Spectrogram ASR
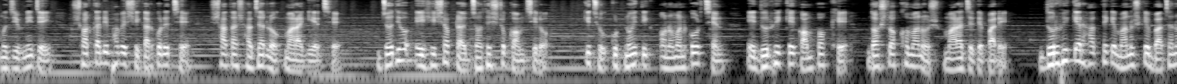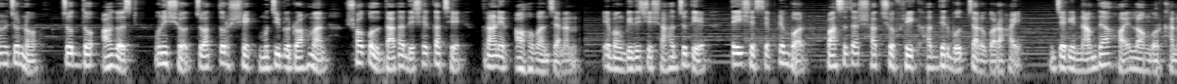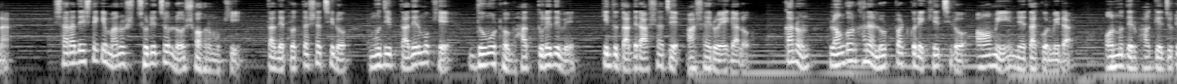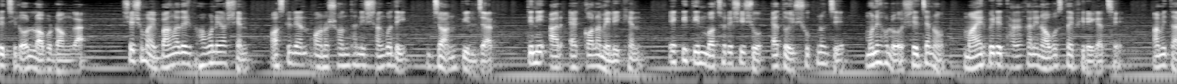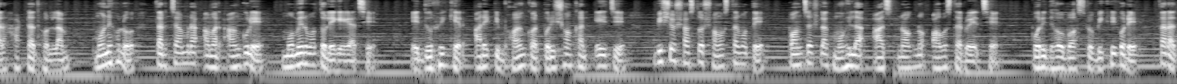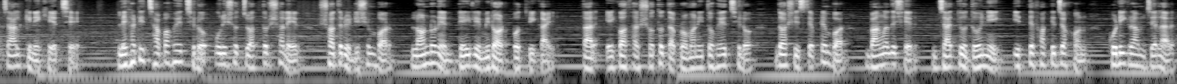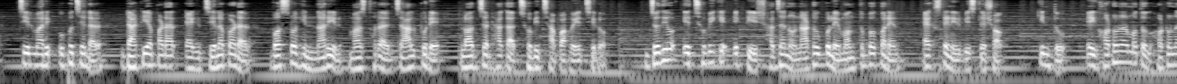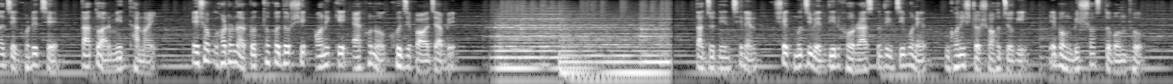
মুজিব নিজেই সরকারিভাবে স্বীকার করেছে, সাতাশ হাজার লোক মারা গিয়েছে। যদিও এই হিসাবটা যথেষ্ট কম ছিল। কিছু কূটনৈতিক অনুমান করছেন, এই দুর্ভিক্ষে কমপক্ষে দশ লক্ষ মানুষ মারা যেতে পারে। দুর্ভিক্ষের হাত থেকে মানুষকে বাঁচানোর জন্য চোদ্দ আগস্ট উনিশশো চুয়াত্তর শেখ মুজিবুর রহমান সকল দাতা দেশের কাছে ত্রাণের আহ্বান জানান এবং বিদেশি সাহায্য দিয়ে তেইশে সেপ্টেম্বর পাঁচ হাজার সাতশো ফ্রি খাদ্যের বোধ চালু করা হয়, যেটির নাম দেওয়া হয় লঙ্গরখানা। সারা দেশ থেকে মানুষ ছুটে চলল শহরমুখী। তাদের প্রত্যাশা ছিল, মুজিব তাদের মুখে দুমুঠো ভাত তুলে দেবে, কিন্তু তাদের আশা যে আশায় রয়ে গেল। কারণ লঙ্গরখানা লুটপাট করে খেয়েছিল আওয়ামী নেতাকর্মীরা। অন্যদের ভাগ্যে জুটেছিল লবডঙ্গা। সে সময় বাংলাদেশ ভ্রমণে আসেন অস্ট্রেলিয়ান অনুসন্ধানী সাংবাদিক জন পিলজার। তিনি আর এক কলামে লিখেন, একটি তিন বছরের শিশু এতই শুকনো যে মনে হলো সে যেন মায়ের পেটে থাকাকালীন অবস্থায় ফিরে গেছে। আমি তার হাতটা ধরলাম মনে হলো তার চামড়া আমার আঙ্গুলে মোমের মতো লেগে গেছে। এই দুর্ভিক্ষের আরেকটি ভয়ঙ্কর পরিসংখ্যান এই যে, বিশ্ব স্বাস্থ্য সংস্থার মতে পঞ্চাশ লাখ মহিলা আজ নগ্ন অবস্থায় রয়েছে। পরিদেহ বস্ত্র বিক্রি করে তারা চাল কিনে খেয়েছে। লেখাটি ছাপা হয়েছিল উনিশশো চুয়াত্তর সালের সতেরোই ডিসেম্বর লন্ডনের ডেইলি মিরর পত্রিকায়। তার এ কথার সত্যতা প্রমাণিত হয়েছিল দশই সেপ্টেম্বর বাংলাদেশের জাতীয় দৈনিক ইত্তেফাকে যখন কুড়িগ্রাম জেলার চিলমারি উপজেলার ডাটিয়াপাড়ার এক জেলাপাড়ার বস্ত্রহীন নারীর মাছ ধরার জাল পরে লজ্জা ঢাকা ছবি ছাপা হয়েছিল। যদিও এ ছবিকে একটি সাজানো নাটক বলে মন্তব্য করেন এক শ্রেণির বিশ্লেষক। কিন্তু এই ঘটনার মতো ঘটনা যে ঘটেছে তা তো আর মিথ্যা নয়। এসব ঘটনার প্রত্যক্ষদর্শী অনেককে এখনও খুঁজে পাওয়া যাবে। তাজউদ্দিন ছিলেন শেখ মুজিবের দীর্ঘ রাজনৈতিক জীবনের ঘনিষ্ঠ সহযোগী এবং বিশ্বস্ত বন্ধু।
